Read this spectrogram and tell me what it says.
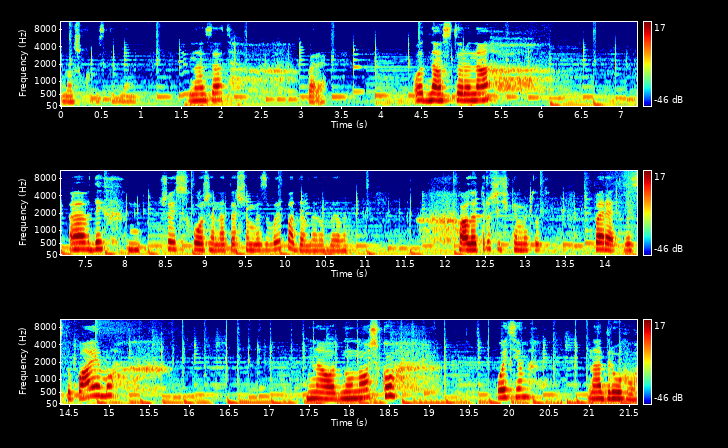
Ножку виставляємо. Назад вперед. Одна сторона. Е, Вдих. Щось схоже на те, що ми з випадами робили. Але трошечки ми тут вперед виступаємо. На одну ножку. Потім на другу.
